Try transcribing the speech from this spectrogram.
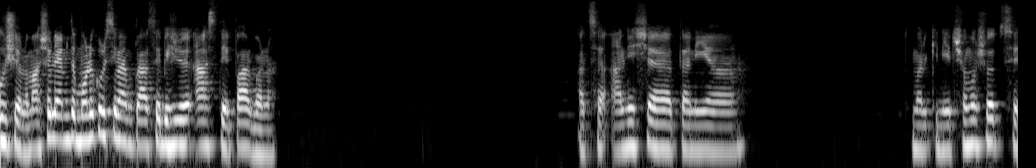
খুশি হলাম। আসলে আমি তো মনে করছিলাম ক্লাসে বেশি আসতে পারব না। আচ্ছা আনিশা, তানিয়া তোমার কি নেট সমস্যা হচ্ছে?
